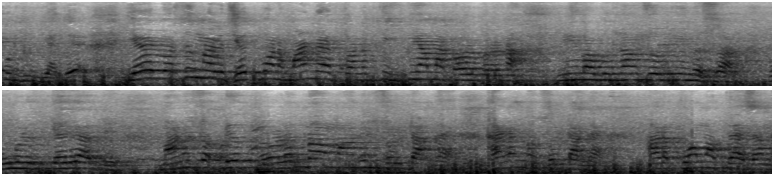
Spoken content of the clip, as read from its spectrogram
பிடிக்க முடியாது. ஏழு வருஷத்துக்கு மேலே செத்து போன மாமியார் சொன்னதுக்கு இப்பயாமா கவலைப்படுறேன்னா நீங்கள் அப்படி தான் சொல்லுவீங்க சார் உங்களுக்கு தெரியாது. மனசு அப்படியே குழந்தா மாதிரி சொல்லிட்டாங்க. கலங்கம் சொல்லிட்டாங்க. அட போமா பேசாம.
